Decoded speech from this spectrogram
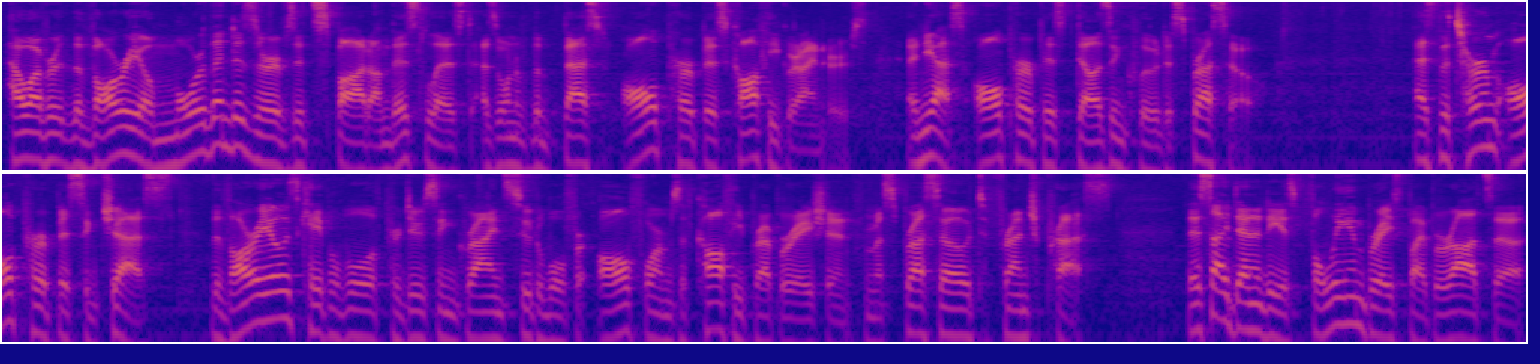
However, the Vario more than deserves its spot on this list as one of the best all purpose coffee grinders. And yes, all purpose does include espresso. As the term all purpose suggests, the Vario is capable of producing grinds suitable for all forms of coffee preparation, from espresso to French press. This identity is fully embraced by Baratza,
